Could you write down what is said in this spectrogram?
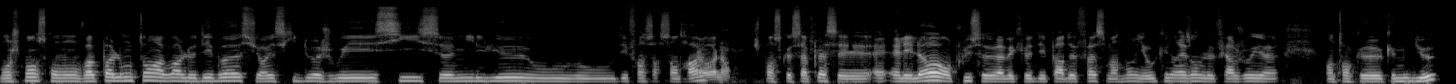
Bon, je pense qu'on va pas longtemps avoir le débat sur est-ce qu'il doit jouer 6, milieu ou, défenseur central. Ah je pense que sa place, elle, est là. En plus, euh, avec le départ de face, maintenant, il n'y a aucune raison de le faire jouer en tant que milieu.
